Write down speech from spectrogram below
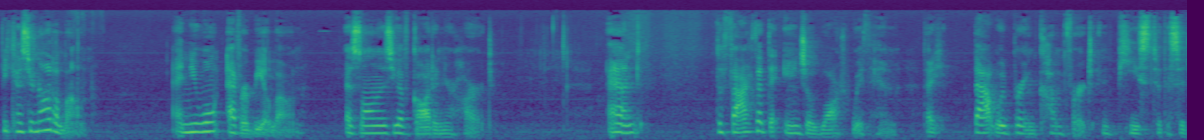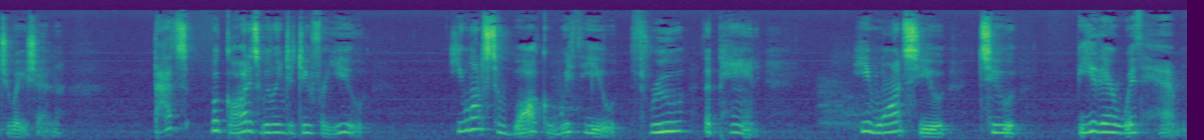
Because you're not alone. And you won't ever be alone as long as you have God in your heart. And the fact that the angel walked with him, that that would bring comfort and peace to the situation. That's what God is willing to do for you. He wants to walk with you through the pain. He wants you to be there with Him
